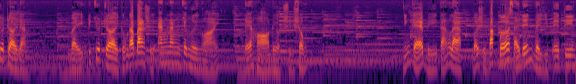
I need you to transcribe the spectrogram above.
Chúa Trời rằng, Vậy Đức Chúa Trời cũng đã ban sự ăn năn cho người ngoại để họ được sự sống. Những kẻ bị tản lạc bởi sự bắt bớ xảy đến về dịp Ê Tiên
